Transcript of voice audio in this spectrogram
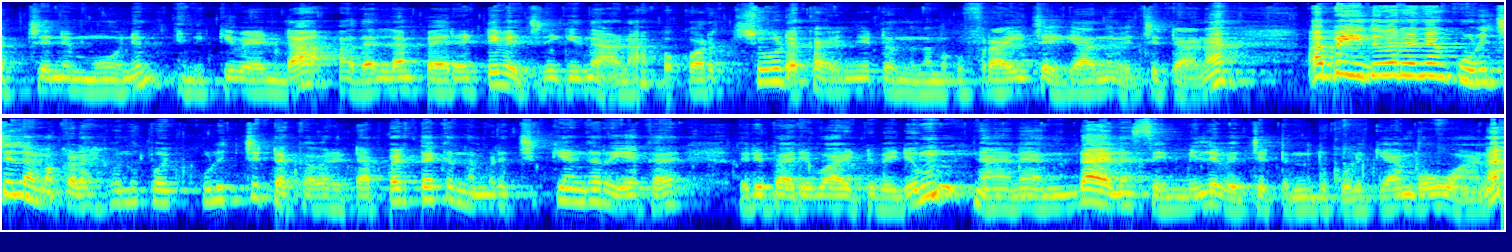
അച്ഛനും മോനും എനിക്ക് വേണ്ട. അതെല്ലാം പെരട്ടി വെച്ചിരിക്കുന്നതാണ്. അപ്പോൾ കുറച്ചുകൂടെ കഴിഞ്ഞിട്ടൊന്ന് നമുക്ക് ഫ്രൈ ചെയ്യാമെന്ന് വെച്ചിട്ടാണ്. അപ്പോൾ ഇതുവരെ ഞാൻ കുളിച്ചില്ല മക്കളെ. ഒന്ന് പോയി കുളിച്ചിട്ടൊക്കെ വരട്ടെ. അപ്പോഴത്തേക്ക് നമ്മുടെ ചിക്കൻ കറിയൊക്കെ ഒരു പരിവായിട്ട് വരും. ഞാൻ എന്തായാലും സിമ്മിൽ വെച്ചിട്ടൊന്നിട്ട് കുളിക്കാൻ പോവുകയാണ്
